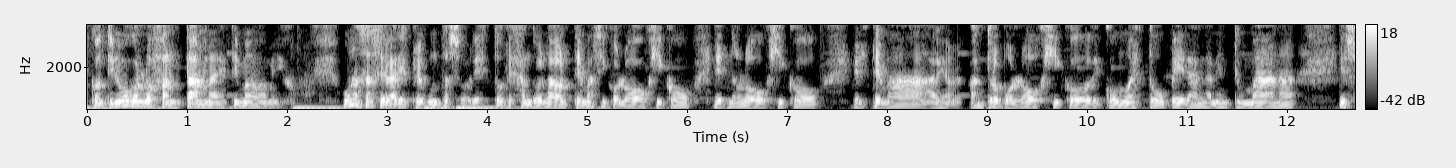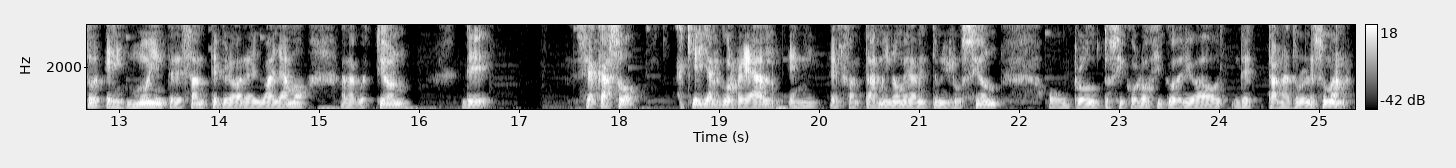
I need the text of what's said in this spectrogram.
Continúo con los fantasmas, estimado amigo. Uno se hace varias preguntas sobre esto, dejando de lado el tema psicológico, etnológico, el tema antropológico, de cómo esto opera en la mente humana. Eso es muy interesante, pero ahora vayamos a la cuestión de si acaso aquí hay algo real en el fantasma y no meramente una ilusión o un producto psicológico derivado de esta naturaleza humana.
